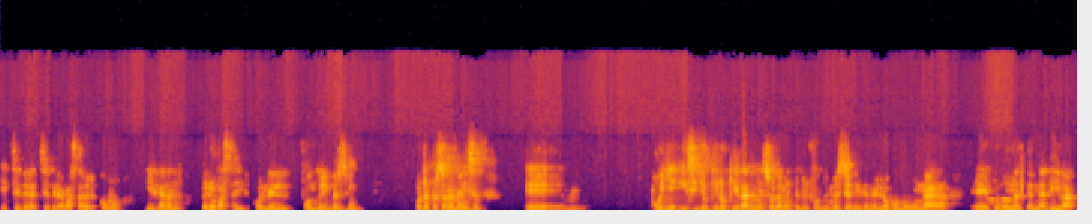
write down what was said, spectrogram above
etcétera, etcétera. Vas a ver cómo ir ganando, pero vas a ir con el fondo de inversión. Otras personas me dicen, eh, oye, ¿y si yo quiero quedarme solamente en el fondo de inversión y tenerlo como una, eh, como una alternativa?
